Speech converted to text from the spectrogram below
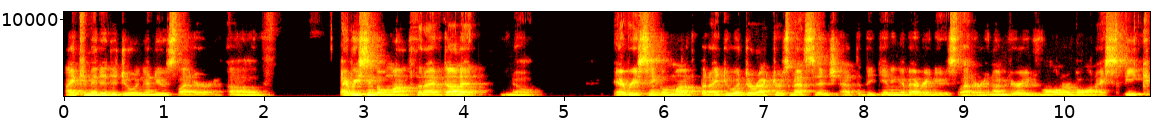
I committed to doing a newsletter of every single month. And I've done it, you know, every single month. But I do a director's message at the beginning of every newsletter. And I'm very vulnerable and I speak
